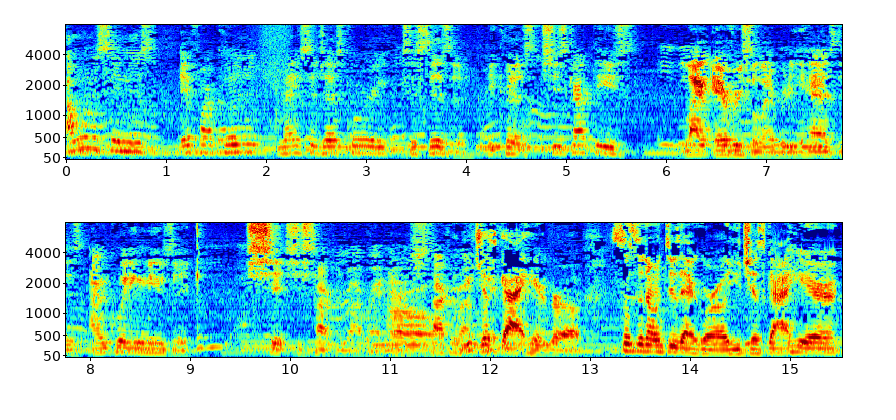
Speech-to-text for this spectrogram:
I want to send this, if I could, may suggest Corey to SZA because she's got these, like every celebrity has this. I'm quitting music. Shit, she's talking about right now. she's oh, talking about Oh, you just got here, girl. Sister, don't do that, girl. You just got here.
